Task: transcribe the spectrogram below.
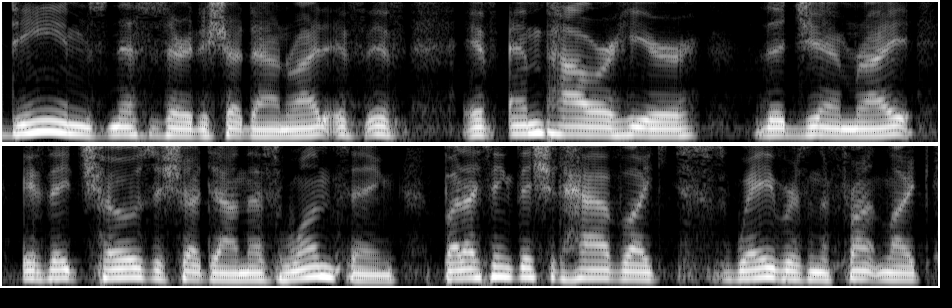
deems necessary to shut down, right? If if if Empower here, the gym, right? If they chose to shut down, that's one thing. But I think they should have like waivers in the front, like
